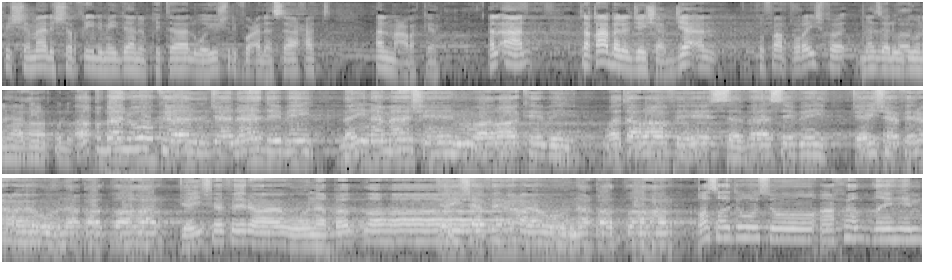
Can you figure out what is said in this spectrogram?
في الشمال الشرقي لميدان القتال ويشرف على ساحة المعركة. الآن تقابل الجيشان جاء كفار قريش فنزلوا دون هذه القلوب. أقبلوا كالجنادب بين ماش وراكب وترى في السباسب جيش فرعون قد ظهر. جيش فرعون قد ظهر. جيش فرعون قد ظهر. قصدوا سوء حظهم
